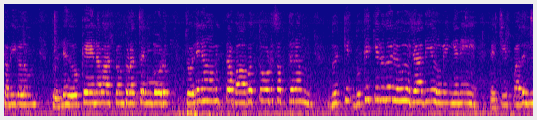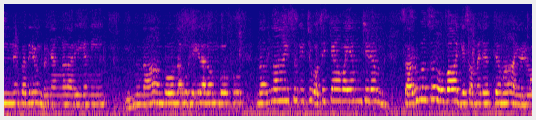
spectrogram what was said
കവികളും തുല്യതൂക്കേന ബാഷ്പം തുടച്ചൻപോടും ചൊല്ലിനാമിത്ര പാപത്തോട് സത്തരം ദുഃഖി ദുഃഖിക്കരുതൊരു ജാതിയും ഇങ്ങനെ രക്ഷിപ്പതിന് പതിനുണ്ട് ഞങ്ങൾ അറിയുക നീ. ഇന്ന് നാം പോന്ന ഗുഹയിലകമ്പോപ്പു നന്നായി സുഖിച്ചു വസിക്കാം വയം ചിരം. സർവ സൗഭാഗ്യ സമരത്വമായൊരു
